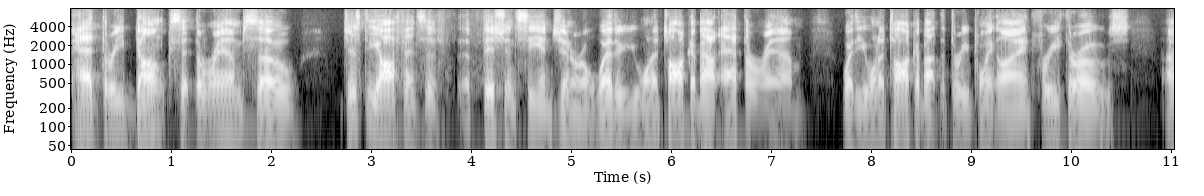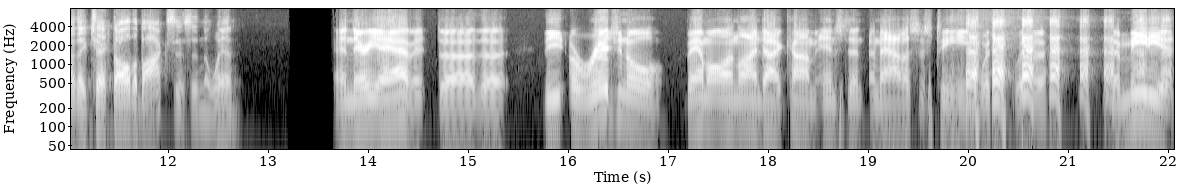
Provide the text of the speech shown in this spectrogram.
had three dunks at the rim. So just the offensive efficiency in general, whether you want to talk about at the rim, whether you want to talk about the three point line, free throws, uh, they checked all the boxes in the win. And there you have it. Uh, the the original BamaOnline.com instant analysis team with, with a, an immediate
